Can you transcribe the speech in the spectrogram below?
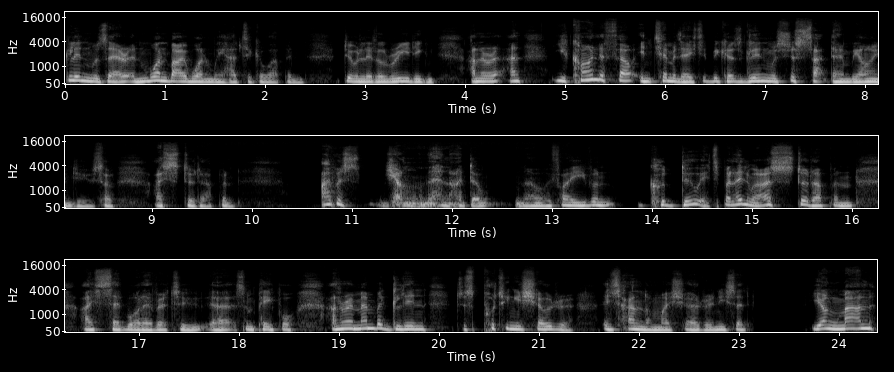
Glyn was there, and one by one we had to go up and do a little reading, and uh, and you kind of felt intimidated because Glyn was just sat down behind you. So I stood up, and I was young then. I don't know if I even could do it. But anyway, I stood up and I said whatever to uh, some people. And I remember Glyn just putting his shoulder, his hand on my shoulder, and he said, Young man,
